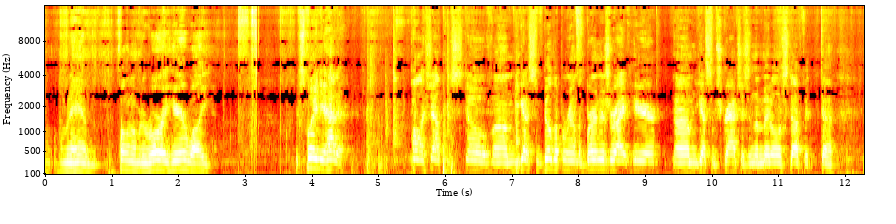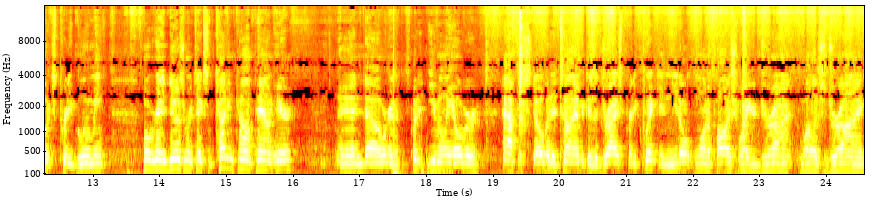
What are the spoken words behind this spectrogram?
I'm going to hand the phone over to Rory here while he explain to you how to polish out the stove. Um, you got some buildup around the burners right here. Um, you got some scratches in the middle and stuff. It uh, looks pretty gloomy. What we're going to do is we're going to take some cutting compound here and uh, we're going to put it evenly over half the stove at a time because it dries pretty quick and you don't want to polish while you're dry while it's dry.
